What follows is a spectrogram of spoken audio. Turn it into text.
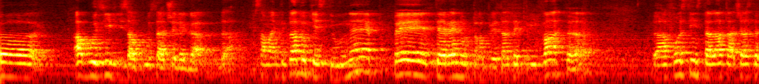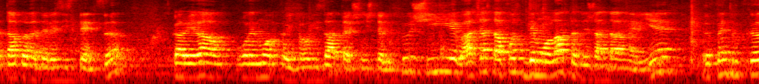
uh, abuziv li s-au pus acele garduri. Da. S-a mai întâmplat o chestiune pe terenul proprietate privată, a fost instalată această tabără de rezistență, care era o remorcă improvizată și niște lucruri și aceasta a fost demolată de jandarmerie pentru că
